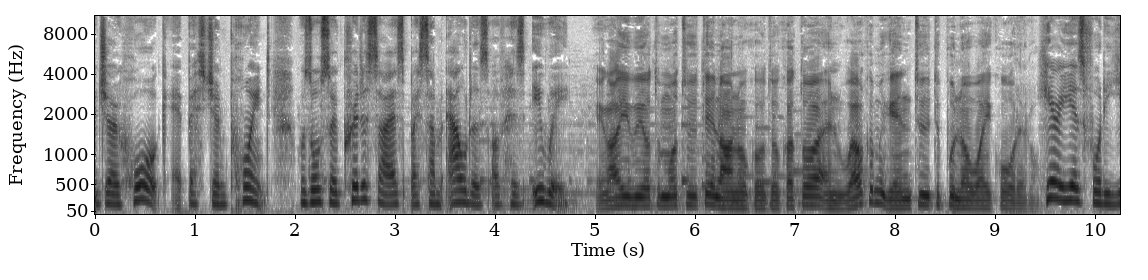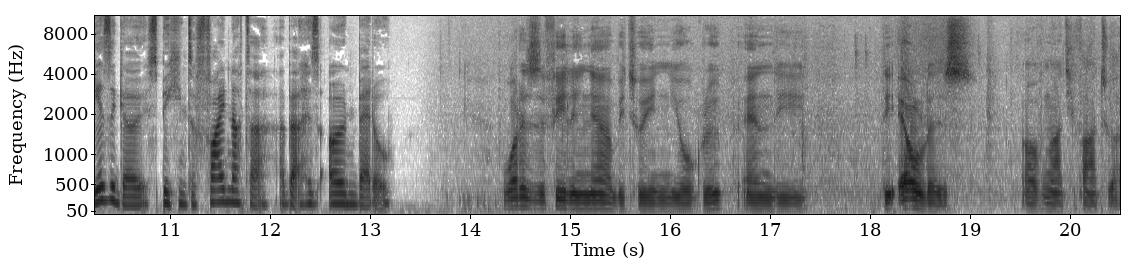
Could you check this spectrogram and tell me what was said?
Joe Hawke at Bastion Point was also criticised by some elders of his iwi. Ngā iwi o te motu, tēnā no koutou katoa, and welcome again to Te Puna Wai Kōrero. Here he is 40 years ago speaking to Whai Ngata about his own battle. What is the feeling now between your group and the, the elders of Ngāti Whātua?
